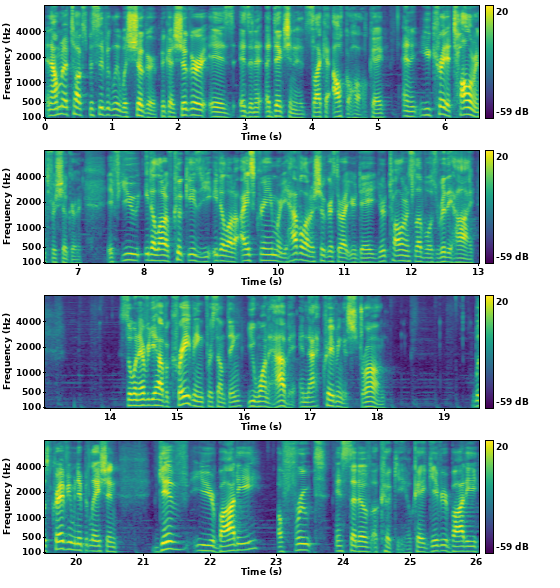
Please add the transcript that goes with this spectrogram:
And I'm to talk specifically with sugar because sugar is is an addiction. It's like alcohol. Okay, and you create a tolerance for sugar. If you eat a lot of cookies, you eat a lot of ice cream, or you have a lot of sugar throughout your day, your tolerance level is really high. So whenever you have a craving for something, you want to have it, and that craving is strong. With craving manipulation, give your body a fruit instead of a cookie. Okay, give your body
